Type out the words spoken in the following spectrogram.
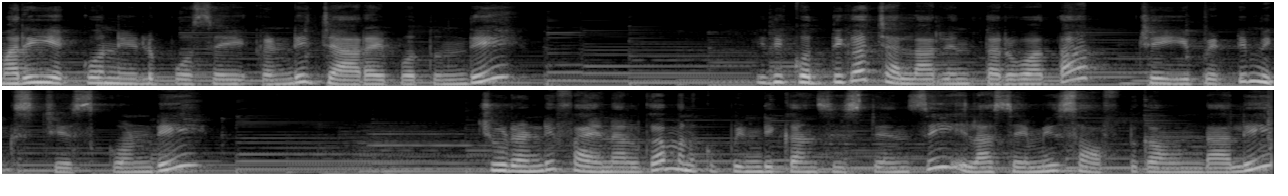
మరీ ఎక్కువ నీళ్ళు పోసేయకండి జారైపోతుంది. ఇది కొద్దిగా చల్లారిన తర్వాత చెయ్యి పెట్టి మిక్స్ చేసుకోండి. చూడండి ఫైనల్గా మనకు పిండి కన్సిస్టెన్సీ ఇలా సెమీ సాఫ్ట్గా ఉండాలి.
